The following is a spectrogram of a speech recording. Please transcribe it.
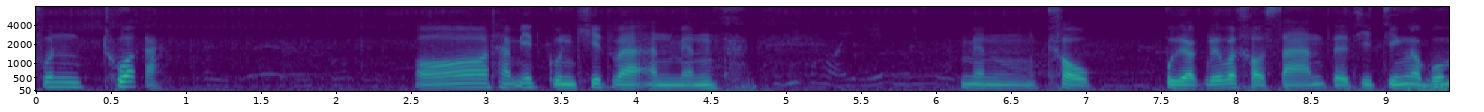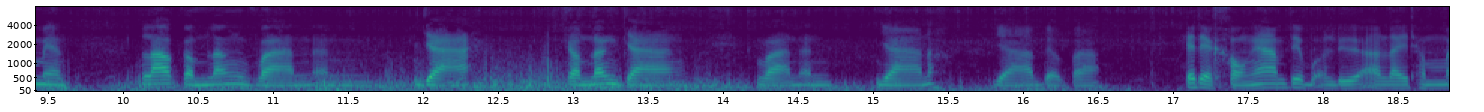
ฟุนทวกอะ อ๋อทำอิดกุลคิดว่าอันแมนแมนเข่าเปลือกหรือว่าเข่าสาร แต่ที่จริงเราโบแมนเล่าวกำลังหวานอันยากำลังยางหวานอันยาเนาะยาแบบว่าเฮ็ดแต่เขางามที่บอกหรืออะไรทำไม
